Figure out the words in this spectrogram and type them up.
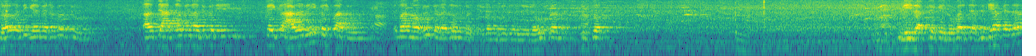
કે નથી ઘેર બેઠા કરું છું આ ચાર છ મહિનાથી કદી કંઈક આવે નહીં કઈ પાછું. તો મારે નોકરી કરવા જવું પડશે. તમે કીધું રહેવું પડે વીસ લાખ લોકો નથી આપ્યા હતા?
